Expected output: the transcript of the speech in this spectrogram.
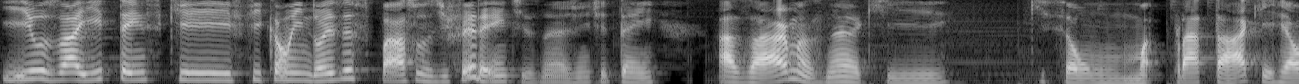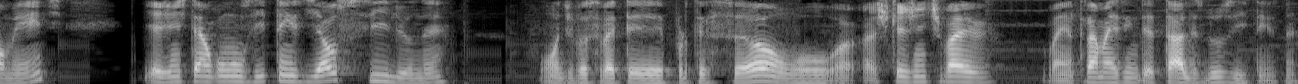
e usar itens que ficam em dois espaços diferentes, né? A gente tem as armas, né, que que são para ataque realmente, e a gente tem alguns itens de auxílio, né? onde você vai ter proteção, ou acho que a gente vai, vai entrar mais em detalhes dos itens, né?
